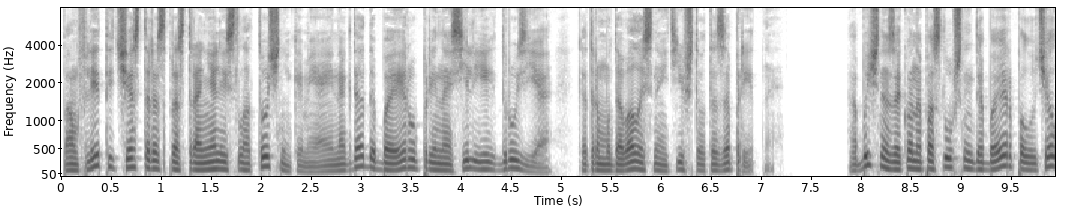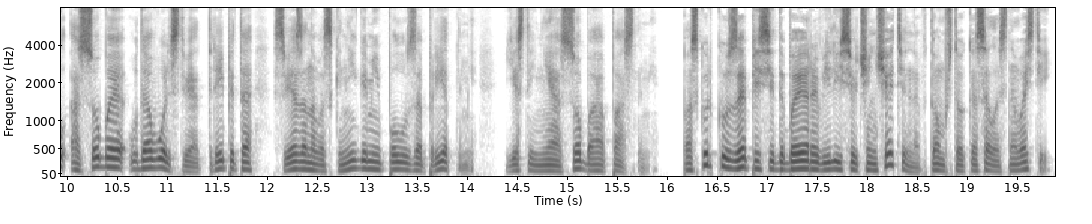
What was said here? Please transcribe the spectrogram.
Памфлеты часто распространялись лоточниками, а иногда ДБРу приносили их друзья, которым удавалось найти что-то запретное. Обычно законопослушный ДБР получал особое удовольствие от трепета, связанного с книгами полузапретными, если не особо опасными. Поскольку записи ДБР велись очень тщательно в том, что касалось новостей,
